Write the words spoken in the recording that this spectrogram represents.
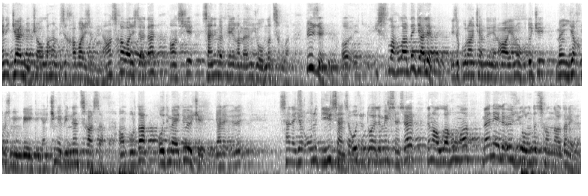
yəni gəlməyib ki, Allahım bizi xavaricdən elə. Hansı xavariclərdən? Hansı ki, sənin və peyğəmbərin yolunda çıxırlar. Düzdür? İslahlarda gəlib, necə Quran kəmdə yəni, ayəni oxudu ki, mən yaxruc min beyti, yəni kim evindən çıxarsa. Amma burada o demək deyil ki, yəni elə sən əgər onu deyirsənsə, o cür dua eləməksənsə, sən Allahumma məni elə öz yolunda çıxanlardan elə.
